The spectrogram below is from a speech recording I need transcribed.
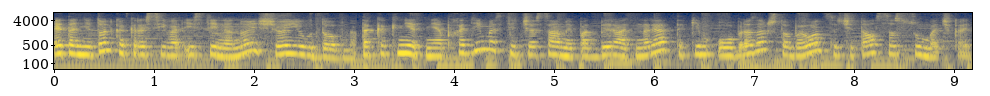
Это не только красиво и стильно, но еще и удобно, так как нет необходимости часами подбирать наряд таким образом, чтобы он сочетался с сумочкой.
